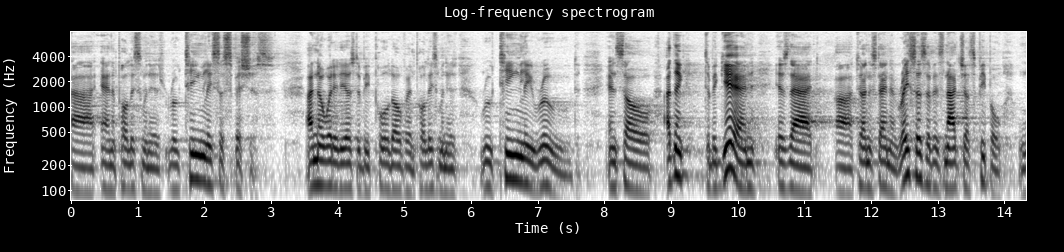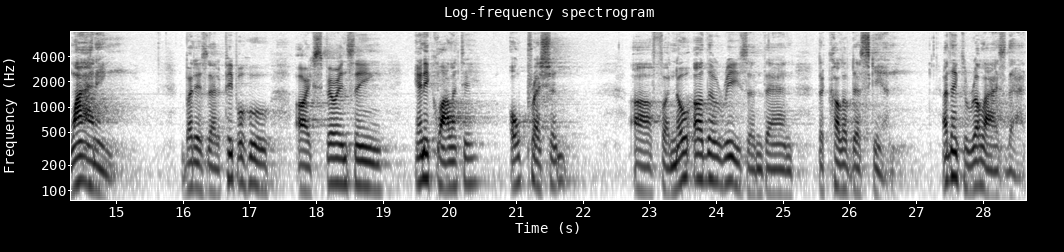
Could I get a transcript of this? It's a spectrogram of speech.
uh, and a policeman is routinely suspicious. I know what it is to be pulled over, and policeman is routinely rude. And so I think to begin is that uh, to understand that racism is not just people whining, but is that people who are experiencing inequality, oppression, uh, for no other reason than the color of their skin. I think to realize that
